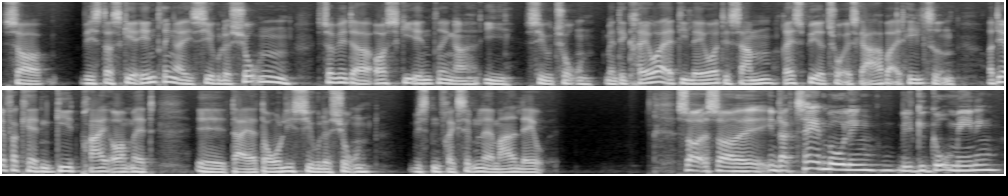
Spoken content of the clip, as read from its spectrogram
Så hvis der sker ændringer i cirkulationen, så vil der også ske ændringer i CO2'en. Men det kræver, at de laver det samme respiratoriske arbejde hele tiden. Og derfor kan den give et præg om, at øh, der er dårlig cirkulation, hvis den for eksempel er meget lav. Så, så øh, en laktatmåling vil give god mening,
